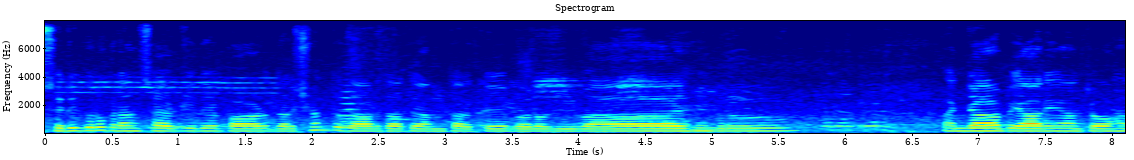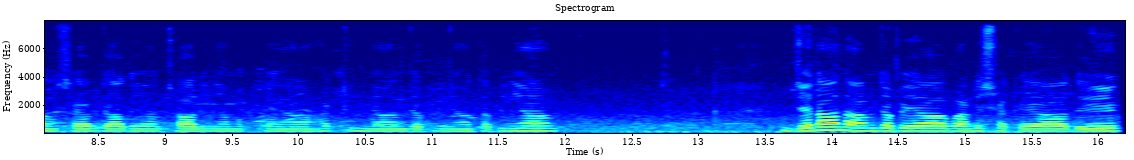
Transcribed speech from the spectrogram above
ਸ੍ਰੀ ਗੁਰੂ ਗ੍ਰੰਥ ਸਾਹਿਬ ਜੀ ਦੇ ਪਾਠ ਦਰਸ਼ਨ ਤਦਾਰ ਦਾ ਧਿਆਨ ਧਰ ਕੇ ਬੋਲੋ ਜੀ, ਵਾਹਿਗੁਰੂ। ਪੰਜਾਂ ਪਿਆਰਿਆਂ ਚੌਹਾਂ ਸਾਹਿਬਜ਼ਾਦਿਆਂ ਛਾਲੀਆਂ ਮੁਕਤਿਆਂ, ਹੱਟੀਆਂ, ਜਪੀਆਂ, ਤਪੀਆਂ। ਜਨਾ ਨਾਮ ਜਪਿਆ, ਵੰਡ ਛਕਿਆ, ਦੇਗ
